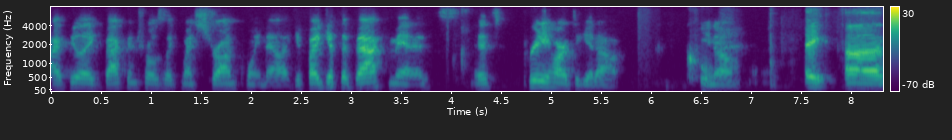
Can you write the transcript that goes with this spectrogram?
I feel like back control is like my strong point now. Like if I get the back, man, it's it's pretty hard to get out. Cool. You know. Hey, uh,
